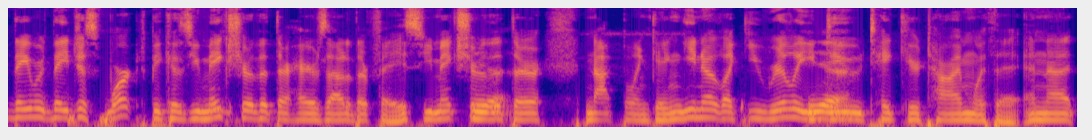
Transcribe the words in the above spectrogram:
they were, they just worked because you make sure that their hair's out of their face. You make sure Yeah. that they're not blinking, you know, like you really Yeah. Do take your time with it. And that,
